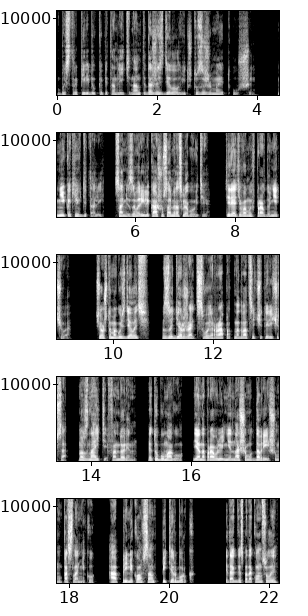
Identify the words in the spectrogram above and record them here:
Быстро перебил капитан-лейтенант и даже сделал вид, что зажимает уши. — Никаких деталей. Сами заварили кашу, сами расхлебывайте. Терять вам и вправду нечего. Все, что могу сделать, задержать свой рапорт на 24 часа. Но знайте, Фандорин, Эту бумагу я направлю не нашему добрейшему посланнику, а прямиком в Санкт-Петербург. Итак, господа консулы,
